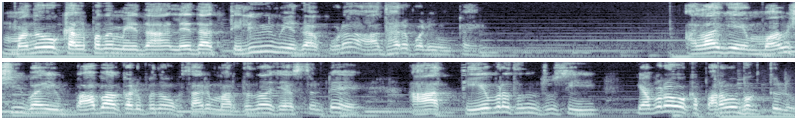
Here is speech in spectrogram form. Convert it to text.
మనోకల్పన మీద లేదా తెలివి మీద కూడా ఆధారపడి ఉంటాయి. అలాగే మామిషిబాయి బాబా కడుపున ఒకసారి మర్దన చేస్తుంటే ఆ తీవ్రతను చూసి ఎవరో ఒక పరమ భక్తుడు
